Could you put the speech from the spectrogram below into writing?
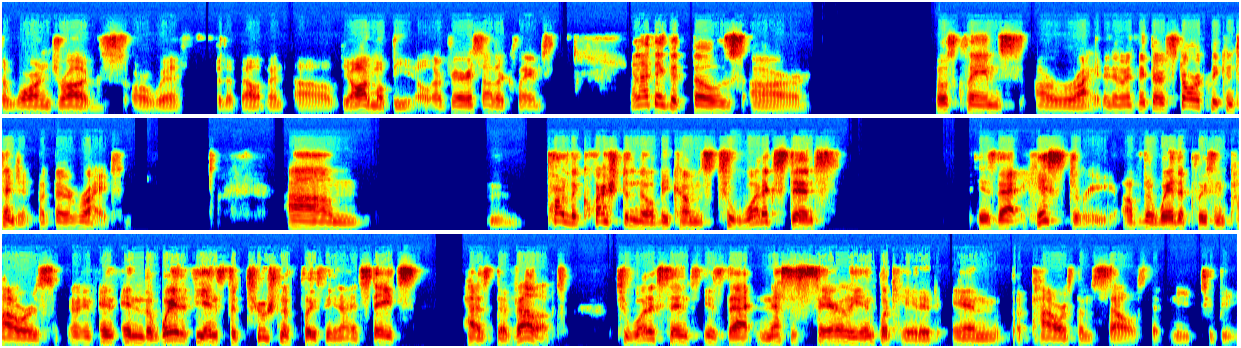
the war on drugs or with the development of the automobile or various other claims. And I think that those are those claims are right. And I think they're historically contingent, but they're right. Um, part of the question though becomes to what extent is that history of the way that policing powers in, in the way that the institution of police in the United States has developed to what extent is that necessarily implicated in the powers themselves that need to be,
